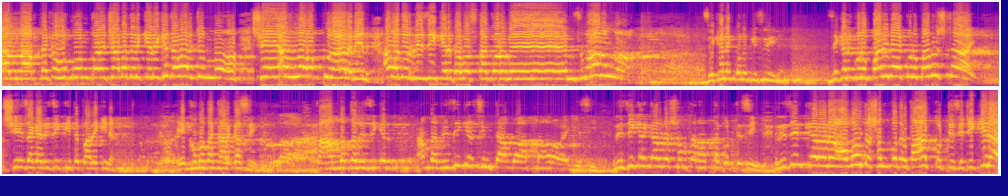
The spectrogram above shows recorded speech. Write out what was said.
আল্লাহ আপনাকে হুকুম করেছে আমাদেরকে রেখে যাওয়ার জন্য, সেই আল্লাহ রব্বুল আলামিন আমাদের রিজিকের ব্যবস্থা করবেন। সুবহানাল্লাহ। যেখানে কোনো কিছুই নাই, যেখানে কোনো পানি নাই, কোনো মানুষ নাই, সে জায়গায় রিজিক দিতে পারে কিনা? এই ক্ষমতা কার কাছে? তা আমরা তো রিজিকের আমরা রিজিকের চিন্তা আমরা আত্মহারা হয়ে গেছি। রিজিকের কারণে সন্তান হত্যা করতেছি। রিজিকের কারণে অবৈধ সম্পদের পাহাড় করতেছি, ঠিক কিনা?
